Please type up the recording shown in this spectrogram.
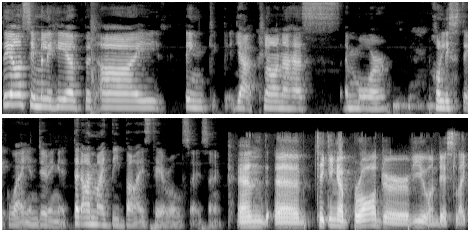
They are similar here, but I think, yeah, Klarna has a more holistic way in doing it. But I might be biased here also. So, and uh, taking a broader view on this, like,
